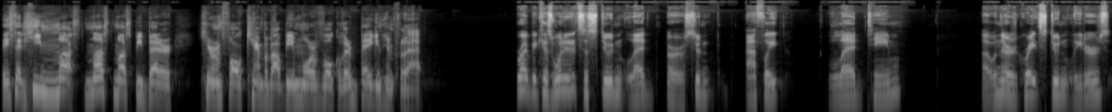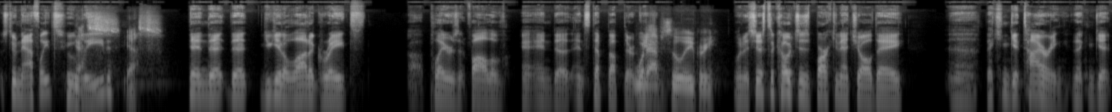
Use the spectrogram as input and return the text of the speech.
They said he must, must, must be better here in fall camp about being more vocal. They're begging him for that. Right, because when it's a student led or student athlete led team, uh, when there's great student leaders, student athletes who Yes, lead, yes. then that that you get a lot of great uh, players that follow and and, uh, and step up their game. Would game. absolutely agree. When it's just the coaches barking at you all day, uh, that can get tiring. And that can get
